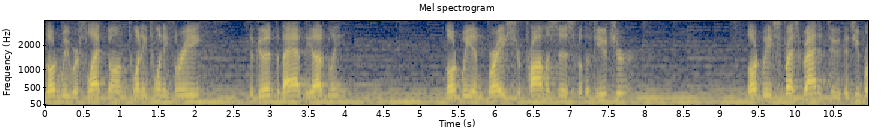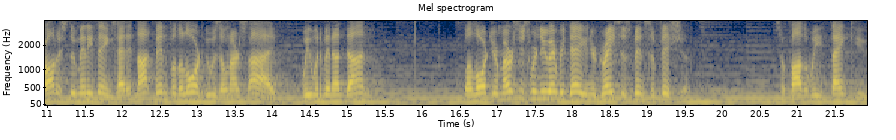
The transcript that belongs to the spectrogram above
Lord, we reflect on 2023, the good, the bad, the ugly. Lord, we embrace your promises for the future. Lord, we express gratitude that you brought us through many things. Had it not been for the Lord who was on our side, we would have been undone. But Lord, your mercies were new every day and your grace has been sufficient. So, Father, we thank you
